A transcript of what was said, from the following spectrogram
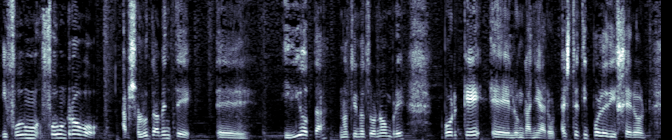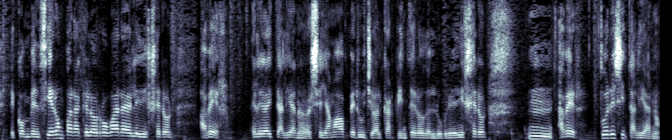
Y fue un, fue un robo absolutamente eh, idiota, no tiene otro nombre, porque eh, lo engañaron. A este tipo le dijeron, le convencieron para que lo robara y le dijeron, a ver, él era italiano, se llamaba Perugia, el carpintero del Louvre, y le dijeron, "Mm, a ver, tú eres italiano,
